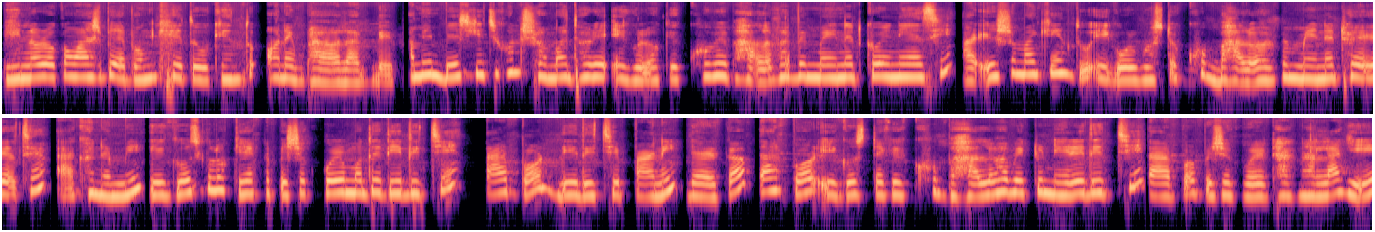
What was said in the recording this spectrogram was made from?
ভিন্ন রকম আসবে এবং খেতেও কিন্তু অনেক ভালো লাগবে। আমি বেশ কিছুক্ষণ সময় ধরে এগুলোকে খুবই ভালোভাবে ম্যারিনেট করে নিয়েছি আর এই সময় কিন্তু এই গরুগোজটা খুব ভালোভাবে ম্যারিনেট হয়ে গেছে। এখন আমি এই গোছগুলোকে একটা প্রেশার কুকারের মধ্যে দিয়ে দিচ্ছি। তারপর দিয়ে দিচ্ছি পানি, দেড় কাপ। তারপর এই গোছটাকে খুব ভালোভাবে একটু নেড়ে দিচ্ছি। তারপর প্রেশার কুকারে ঢাকনা লাগিয়ে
